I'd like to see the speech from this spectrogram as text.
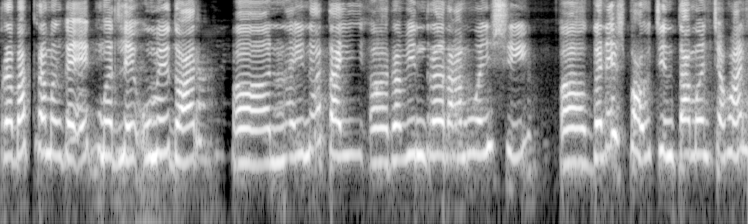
प्रभाग क्रमांक एक मधले उमेदवार नैनाताई रवींद्र रामवंशी गणेश भाऊ चिंतामण चव्हाण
